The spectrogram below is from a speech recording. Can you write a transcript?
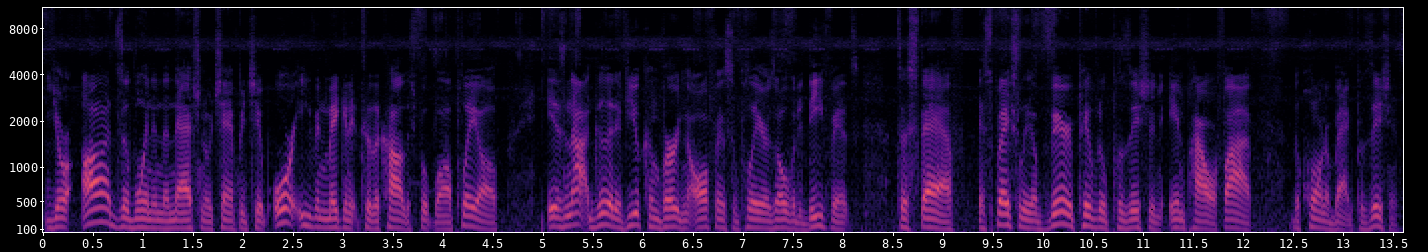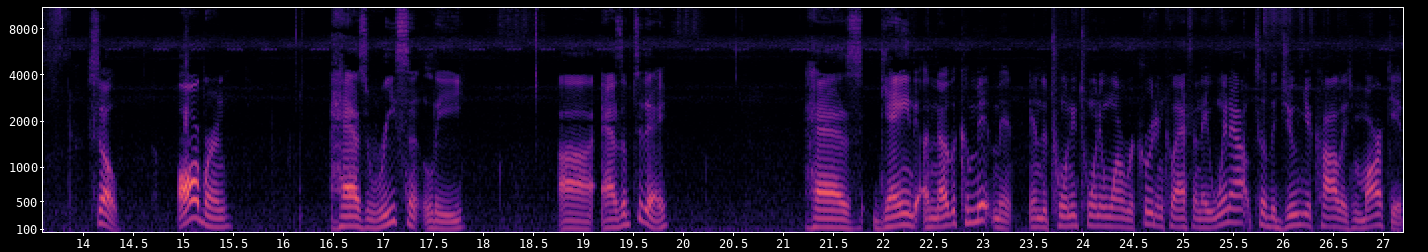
your odds of winning the national championship or even making it to the college football playoff is not good if you're converting offensive players over to defense to staff, especially a very pivotal position in Power Five, the cornerback position. So, Auburn has recently, uh, as of today, has gained another commitment in the 2021 recruiting class, and they went out to the junior college market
